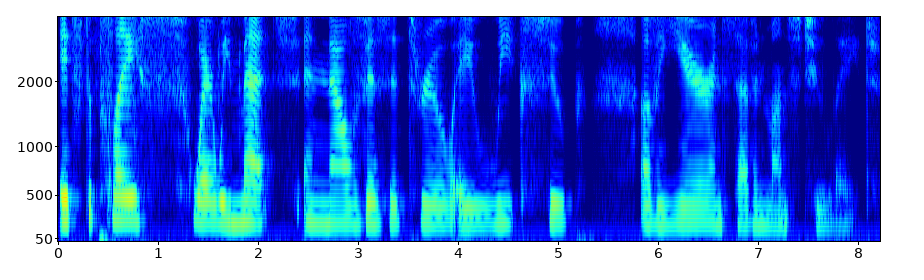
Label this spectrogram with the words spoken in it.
It's the place where we met and now visit through a weak soup of a year and seven months too late.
